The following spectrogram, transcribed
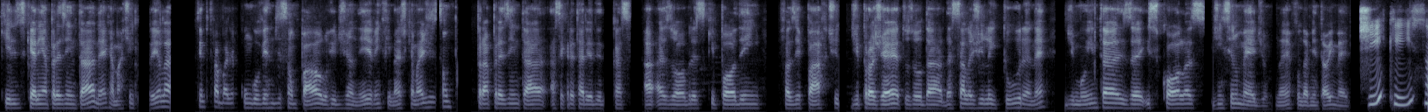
que eles querem apresentar, né? Que a Martin Claret tempo trabalha com o governo de São Paulo, Rio de Janeiro, enfim, mas que é mais de São Paulo, para apresentar à Secretaria de Educação as obras que podem fazer parte de projetos ou da, das salas de leitura, né? De muitas é, escolas de ensino médio, né? Fundamental e médio. Chique isso.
